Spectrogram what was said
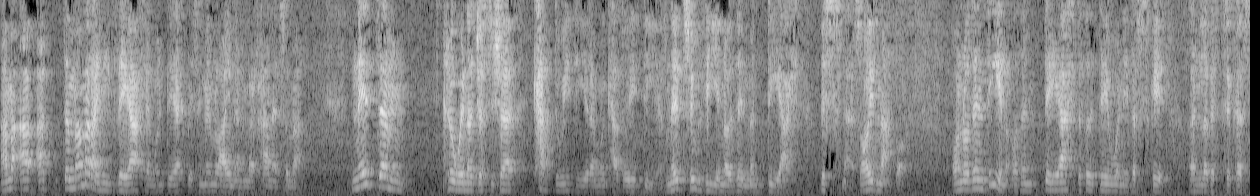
A, ma, a, a dyma mae rhaid ni ddeall yn mwyn deall beth sy'n mynd ymlaen yn yr hanes yma. Nid um, rhywun oedd jyst eisiau cadw i dir am mwyn cadw i dir. Nid rhyw ddyn oedd ddim yn deall busnes, oedd nabodd. Ond oedd e'n ddyn oedd e'n deall beth oedd Dyw yn ei ddysgu yn Leviticus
